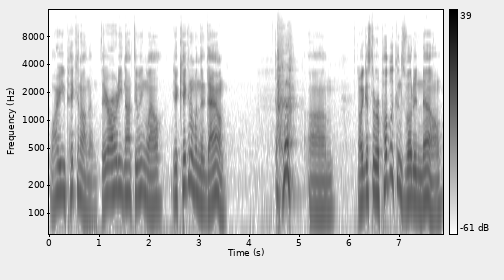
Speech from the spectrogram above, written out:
Why are you picking on them? They're already not doing well. You're kicking them when they're down. um, oh, I guess the Republicans voted no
